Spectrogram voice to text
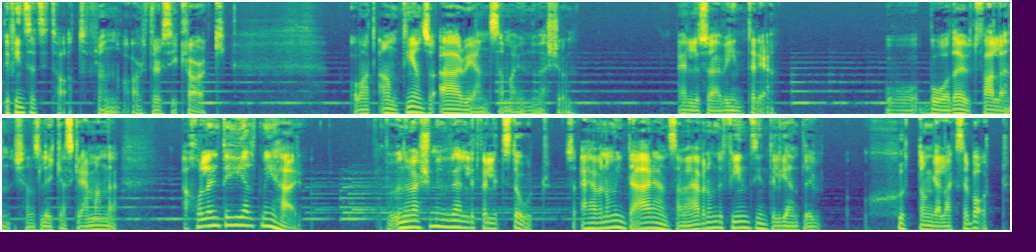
Det finns ett citat från Arthur C. Clarke om att antingen så är vi ensamma i universum eller så är vi inte det. Och båda utfallen känns lika skrämmande. Jag håller inte helt med här. För universum är väldigt, väldigt stort. Så även om vi inte är ensamma, även om det finns intelligent liv 17 galaxer bort,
